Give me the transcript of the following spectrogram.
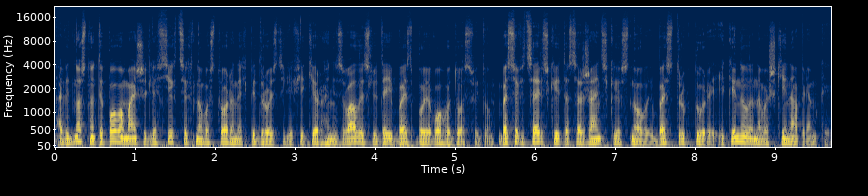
а відносно типова майже для всіх цих новостворених підрозділів, які організували з людей без бойового досвіду, без офіцерської та сержантської основи, без структури і кинули на важкі напрямки.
